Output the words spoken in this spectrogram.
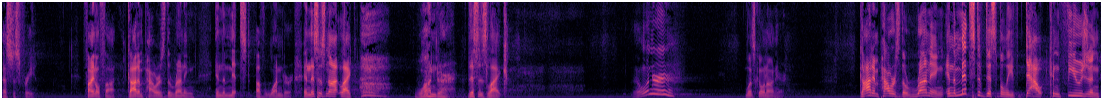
That's just free. Final thought God empowers the running in the midst of wonder. And this is not like, wonder. This is like, I wonder what's going on here. God empowers the running in the midst of disbelief, doubt, confusion,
